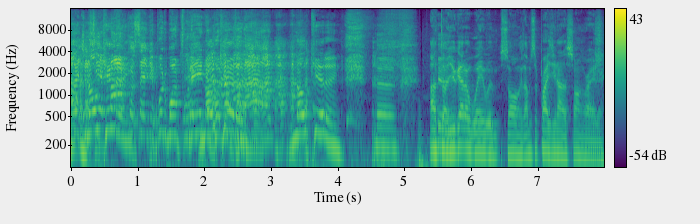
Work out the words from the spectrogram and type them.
I just no hear kidding. Marco saying you put one foot in, No you put one kidding. foot out. no kidding. Uh, Anto, you got away with songs. I'm surprised you're not a songwriter.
